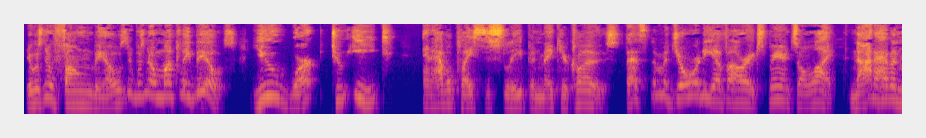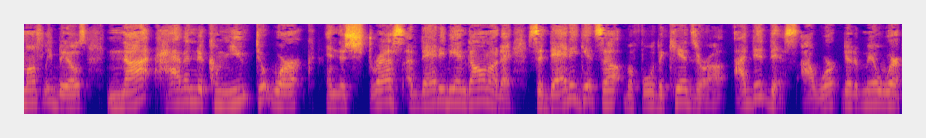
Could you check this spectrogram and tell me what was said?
There was no phone bills. There was no monthly bills. You worked to eat and have a place to sleep and make your clothes. That's the majority of our experience on life. Not having monthly bills, not having to commute to work and the stress of daddy being gone all day. So daddy gets up before the kids are up. I did this. I worked at a mill where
